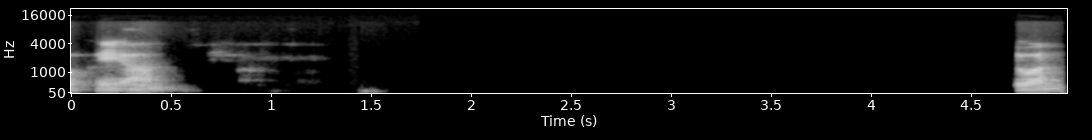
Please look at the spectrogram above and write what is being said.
អូខេអត់ទាន់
